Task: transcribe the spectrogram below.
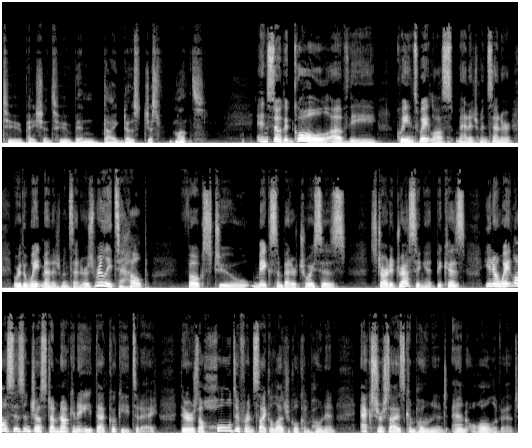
to patients who've been diagnosed just months. And so the goal of the Queen's Weight Loss Management Center or the Weight Management Center is really to help folks to make some better choices, start addressing it because, you know, weight loss isn't just I'm not going to eat that cookie today. There's a whole different psychological component, exercise component, and all of it.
